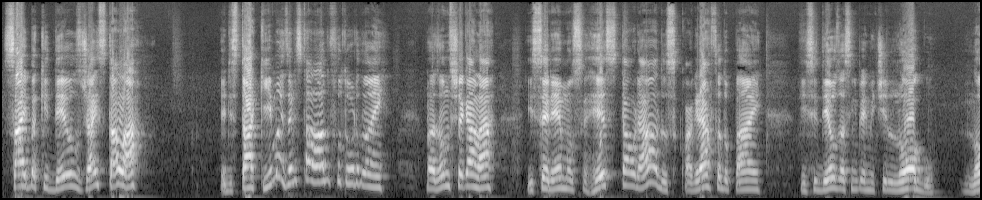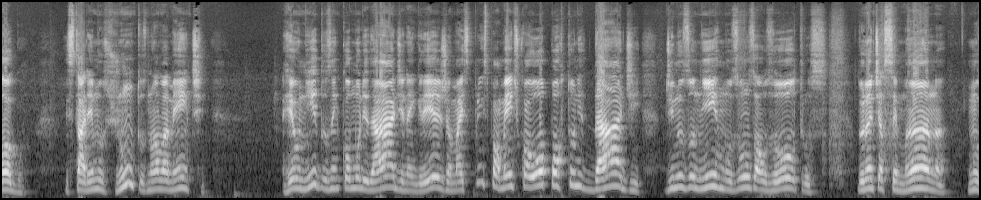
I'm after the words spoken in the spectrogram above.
Saiba que Deus já está lá. Ele está aqui, mas ele está lá no futuro também. Nós vamos chegar lá e seremos restaurados com a graça do Pai. E se Deus assim permitir, logo, logo estaremos juntos novamente, reunidos em comunidade na igreja, mas principalmente com a oportunidade de nos unirmos uns aos outros durante a semana no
